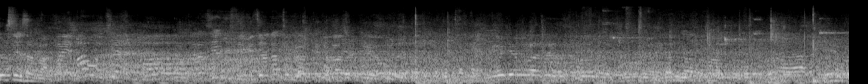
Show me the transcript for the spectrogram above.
Już nie zabawa. Jak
